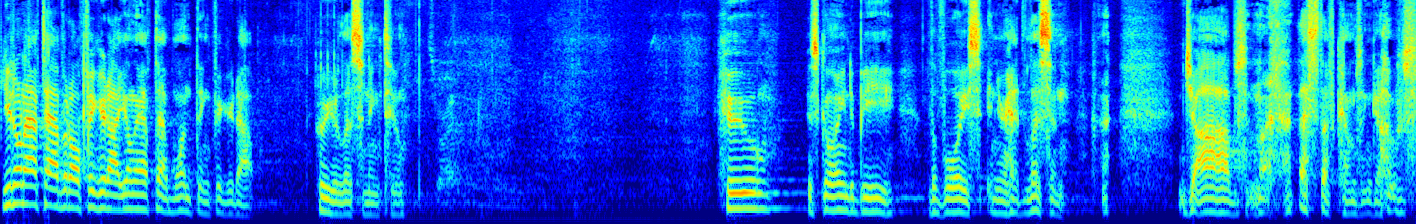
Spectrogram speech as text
You don't have to have it all figured out. You only have to have one thing figured out who you're listening to. Who is going to be the voice in your head? Listen, jobs that stuff comes and goes.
